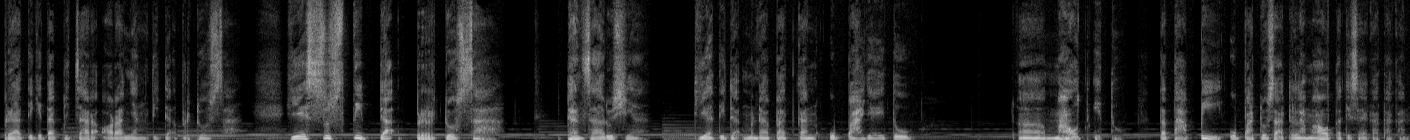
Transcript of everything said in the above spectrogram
berarti kita bicara orang yang tidak berdosa Yesus tidak berdosa dan seharusnya dia tidak mendapatkan upah yaitu uh, maut itu. Tetapi upah dosa adalah maut tadi saya katakan.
